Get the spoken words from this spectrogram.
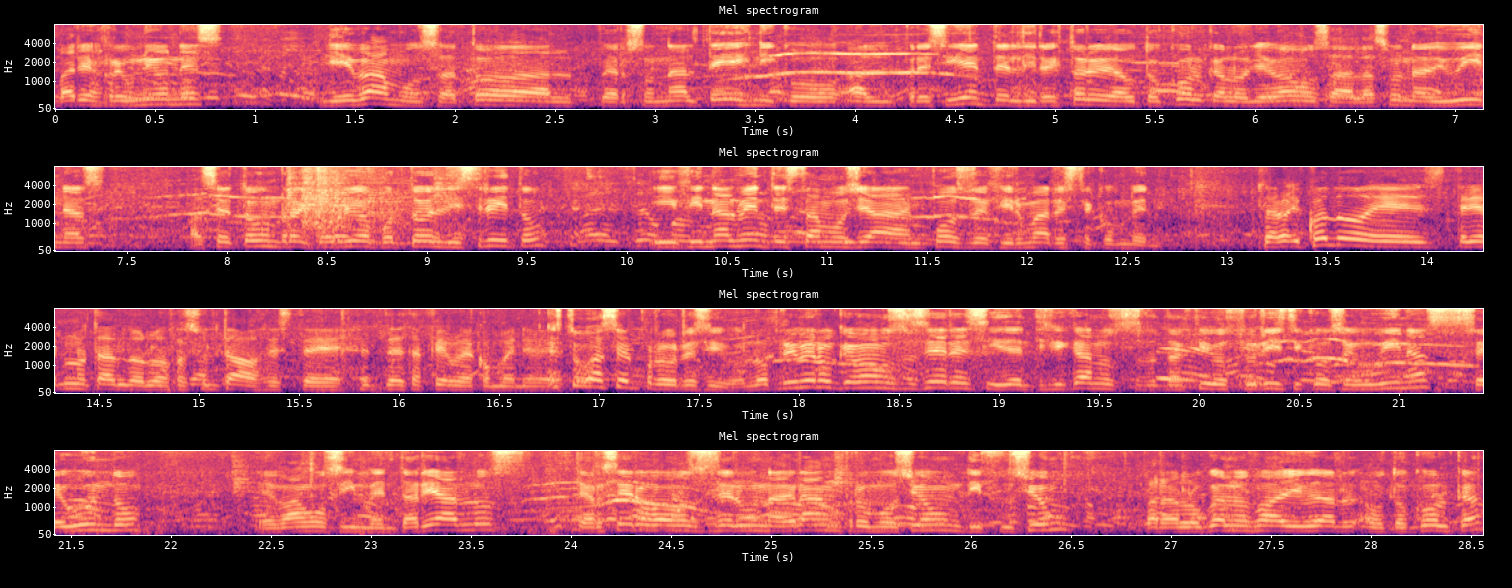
varias reuniones, llevamos a todo el personal técnico, al presidente del directorio de Autocolca, lo llevamos a la zona de Ubinas, hacer todo un recorrido por todo el distrito y finalmente estamos ya en pos de firmar este convenio. Claro, ¿y cuándo estarían notando los resultados este, de esta firma de convenio? Esto va a ser progresivo. Lo primero que vamos a hacer es identificar nuestros atractivos turísticos en Ubinas. Segundo, eh, vamos a inventariarlos. Tercero, vamos a hacer una gran promoción, difusión, para lo cual nos va a ayudar Autocolca.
